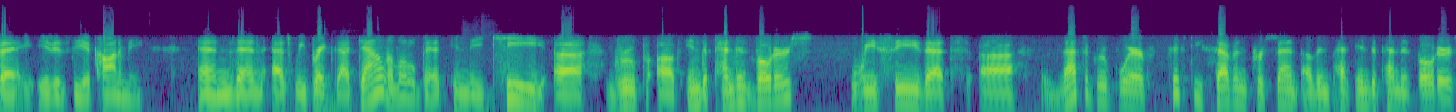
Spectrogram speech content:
say it is the economy. And then as we break that down a little bit, in the key uh, group of independent voters, we see that uh, that's a group where 57% of independent voters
